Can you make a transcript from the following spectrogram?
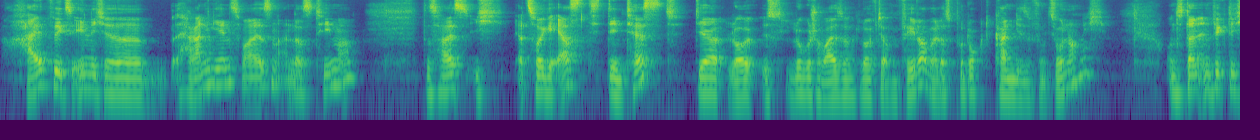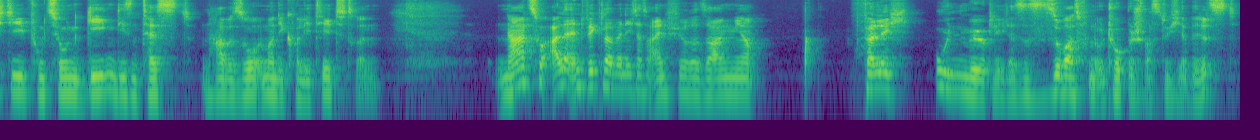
halbwegs ähnliche Herangehensweisen an das Thema. Das heißt, ich erzeuge erst den Test, der ist logischerweise läuft ja auf dem Fehler, weil das Produkt kann diese Funktion noch nicht. Und dann entwickle ich die Funktion gegen diesen Test und habe so immer die Qualität drin. Nahezu alle Entwickler, wenn ich das einführe, sagen mir, völlig unmöglich. Das ist sowas von utopisch, was du hier willst.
